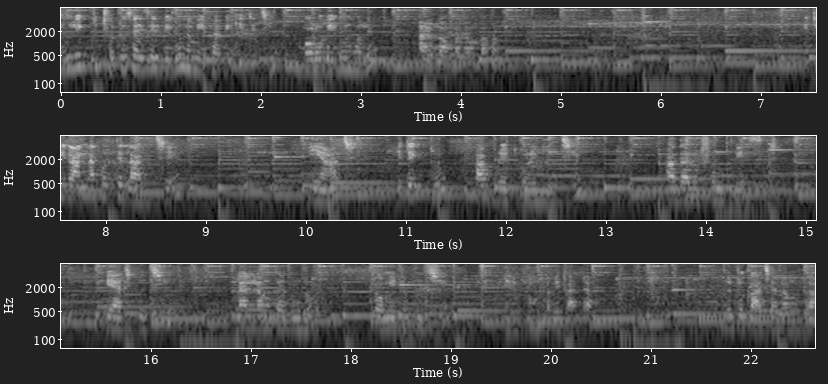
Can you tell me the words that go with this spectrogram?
এগুলি একটু ছোট সাইজের বেগুন, আমি এভাবে কেটেছি। বড় বেগুন হলে আরও লম্বা লম্বা হবে। এটি রান্না করতে লাগছে পেঁয়াজ এটা একটু হাফ ব্রেড করে নিয়েছি। আদা, রসুন পেস্ট পেঁয়াজ কুচি, লাল লঙ্কা গুঁড়ো, টমেটো কুচি এরকমভাবে কাটা। দুটো কাঁচা লঙ্কা,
